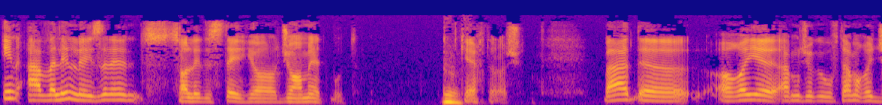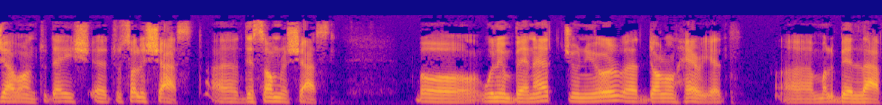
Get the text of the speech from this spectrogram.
این اولین لیزر سالید استیت یا جامد بود که اختراع شد. بعد آقای همونجور که گفتم آقای جوان تو, تو سال 60 دسامبر 60 با ویلیام بنت جونیور و دانال هریت مال بیل لب.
